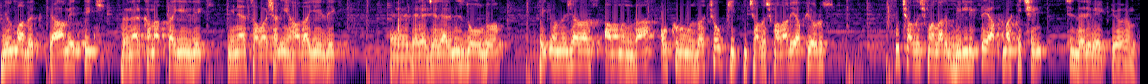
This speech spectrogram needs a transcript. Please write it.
Yılmadık, devam ettik. Döner kanatta girdik. Yine savaşan İHA'da girdik. E, derecelerimiz doldu. Teknoloji alanında okulumuzda çok ciddi çalışmalar yapıyoruz. Bu çalışmaları birlikte yapmak için sizleri bekliyorum.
